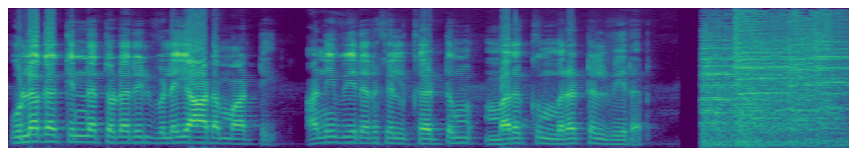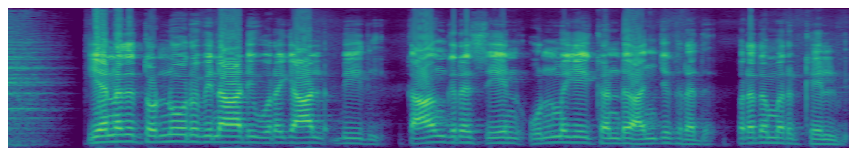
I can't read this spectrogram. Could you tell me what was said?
உலக கிண்ண தொடரில் விளையாட மாட்டேன் அணி வீரர்கள் கேட்டும் மறுக்கும் மிரட்டல் வீரர். எனது தொண்ணூறு வினாடி உரையால் பீதி. காங்கிரஸ் ஏன் உண்மையை கண்டு அஞ்சுகிறது? பிரதமர் கேள்வி.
